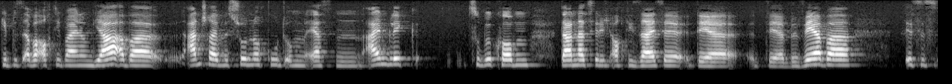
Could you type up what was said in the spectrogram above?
gibt es aber auch die Meinung, ja, aber Anschreiben ist schon noch gut, um ersten Einblick zu bekommen. Dann natürlich auch die Seite der, der Bewerber. Ist es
